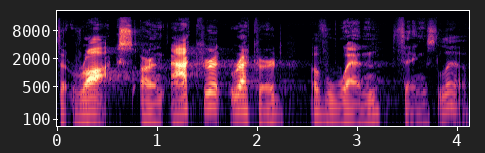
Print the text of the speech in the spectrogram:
that rocks are an accurate record of when things lived.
